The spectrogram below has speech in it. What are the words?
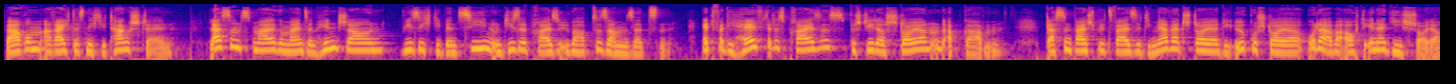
Warum erreicht das nicht die Tankstellen? Lass uns mal gemeinsam hinschauen, wie sich die Benzin- und Dieselpreise überhaupt zusammensetzen. Etwa die Hälfte des Preises besteht aus Steuern und Abgaben. Das sind beispielsweise die Mehrwertsteuer, die Ökosteuer oder aber auch die Energiesteuer.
